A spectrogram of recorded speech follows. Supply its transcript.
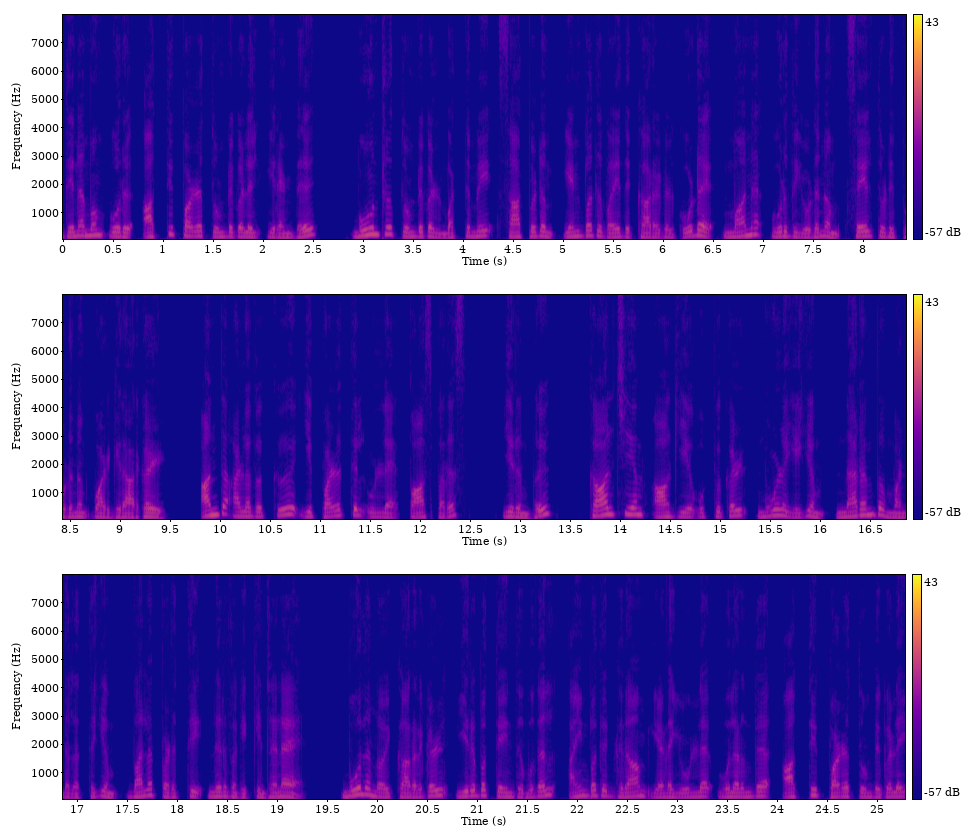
தினமும் ஒரு அத்திப்பழத் துண்டுகளில் இரண்டு மூன்று துண்டுகள் மட்டுமே சாப்பிடும் எண்பது வயதுக்காரர்கள் கூட மன உறுதியுடனும் செயல்துடிப்புடனும் வாழ்கிறார்கள். அந்த அளவுக்கு இப்பழத்தில் உள்ள பாஸ்பரஸ் இரும்பு கால்சியம் ஆகிய உப்புகள் மூளையையும் நரம்பு மண்டலத்தையும் பலப்படுத்தி நிர்வகிக்கின்றன. மூல நோய்க்காரர்கள் இருபத்தைந்து முதல் ஐம்பது கிராம் எடையுள்ள உலர்ந்த அத்திப்பழத்துண்டுகளை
